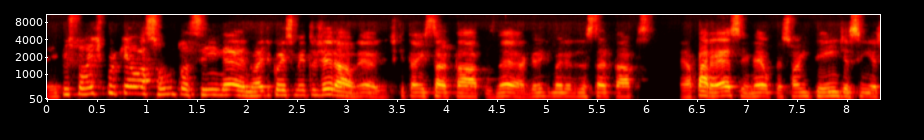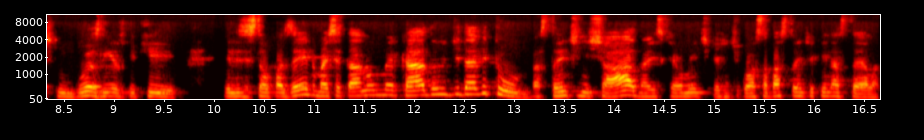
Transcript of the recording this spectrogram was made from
e principalmente porque é um assunto assim, né, não é de conhecimento geral, né, a gente que está em startups, né, a grande maioria das startups é, aparecem, né, o pessoal entende, assim, acho que em duas linhas o que, que eles estão fazendo, mas você está num mercado de dev tool, bastante nichado, mas que realmente que a gente gosta bastante aqui nas telas.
